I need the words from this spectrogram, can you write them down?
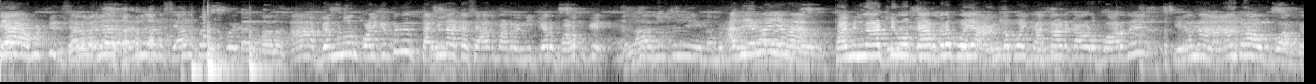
சேவை விட்டுட்டு செலவு தமிழ்நாடு சேதம் பண்ணிட்டு போயிட்டாங்க மானம் ஆ, பெங்களூர் பழைக்கிறதுக்கு தமிழ்நாட்டை சேதம் பண்ற நிக்கிற பழப்புக்கு. அது எல்லாம் இவன்? தமிழ்நாட்டிலும் உட்காரத்துல போய் அங்க போய் கர்நாடகாவுல போறது இல்லைன்னா ஆந்திராவுக்கு போறது.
